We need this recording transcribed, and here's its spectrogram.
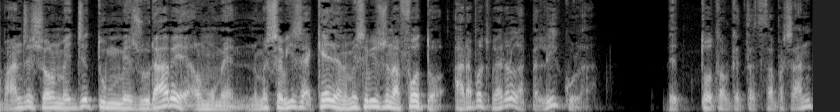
Abans això el metge t'ho mesurava al moment. Només sabies aquella, només sabies una foto. Ara pots veure la pel·lícula de tot el que t'està passant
